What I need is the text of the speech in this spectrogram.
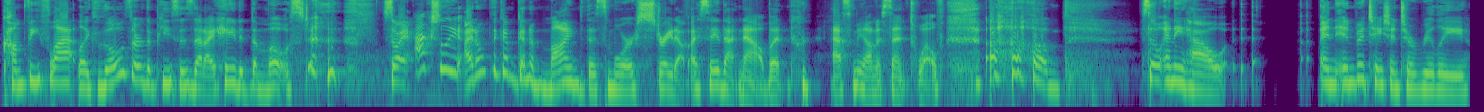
comfy flat. Like those are the pieces that i hated the most. So i actually i don't think i'm going to mind this more straight up. I say that now but ask me on ascent 12 um, so anyhow an invitation to really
